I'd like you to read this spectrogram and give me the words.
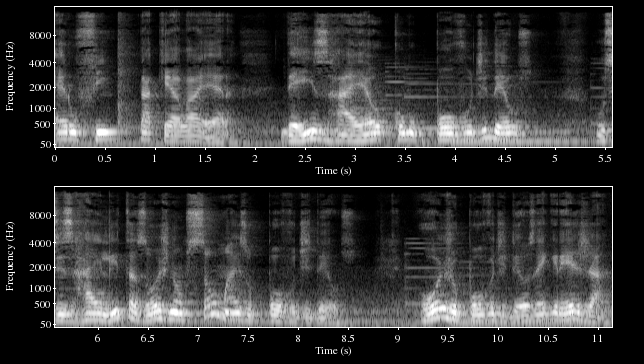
era o fim daquela era, de Israel como povo de Deus. Os israelitas hoje não são mais o povo de Deus. Hoje o povo de Deus é a igreja.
